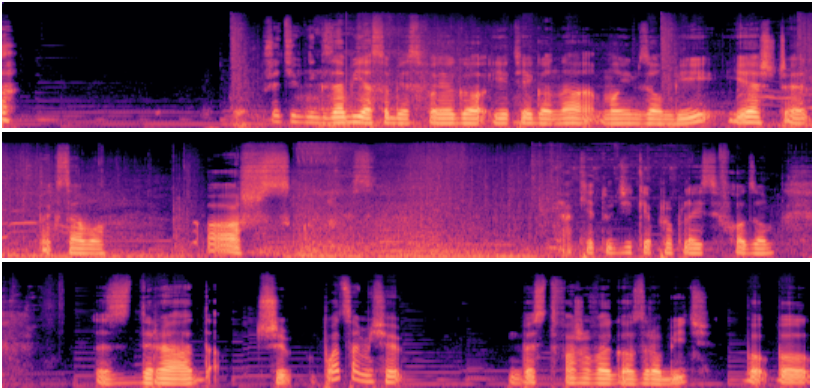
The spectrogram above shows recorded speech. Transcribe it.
Ach. Przeciwnik zabija sobie swojego Yetiego na moim zombie. Jeszcze tak samo. Skurwys. Jakie tu dzikie proplaysy wchodzą. Zdrada. Czy opłaca mi się beztwarzowego zrobić? Bo, bo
